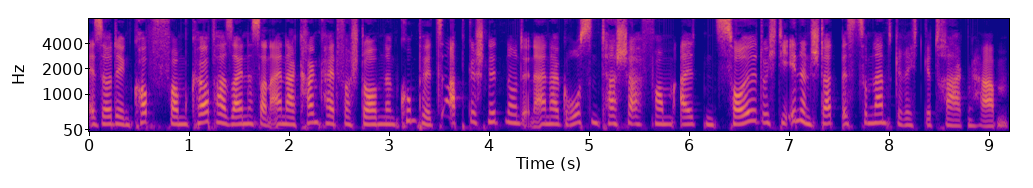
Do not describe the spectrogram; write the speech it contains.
Er soll den Kopf vom Körper seines an einer Krankheit verstorbenen Kumpels abgeschnitten und in einer großen Tasche vom alten Zoll durch die Innenstadt bis zum Landgericht getragen haben.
